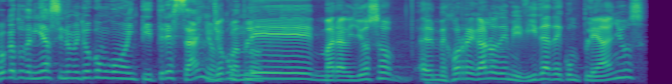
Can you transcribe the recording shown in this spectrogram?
Coca, tú tenías, si no me equivoco, como, como 23 años. Yo cuando cumplí maravilloso, el mejor regalo de mi vida de cumpleaños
